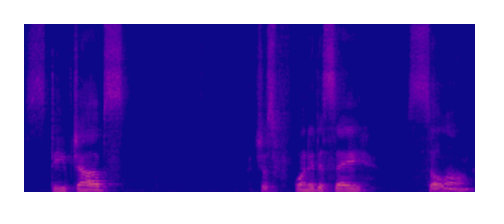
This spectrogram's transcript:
Steve Jobs, I just wanted to say so long.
